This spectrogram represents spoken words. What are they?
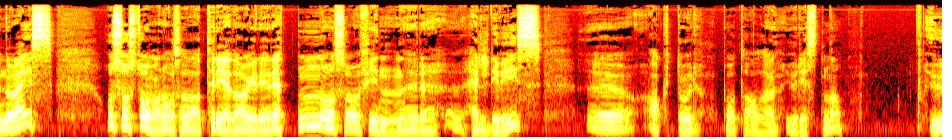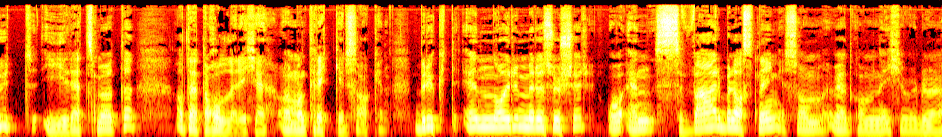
underveis. Og så står man altså da tre dager i retten, og så finner heldigvis eh, aktor, påtalejuristen, da, ut i rettsmøtet at dette holder ikke, og man trekker saken. Brukt enorme ressurser og en svær belastning som vedkommende ikke burde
